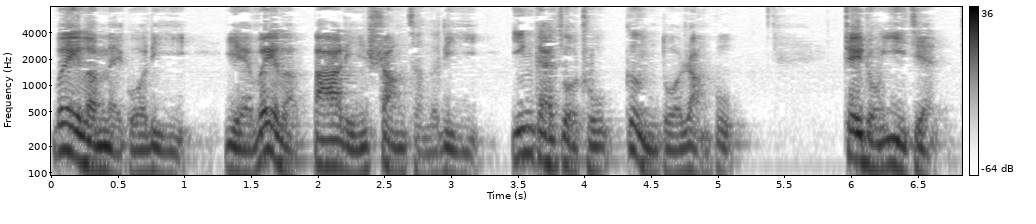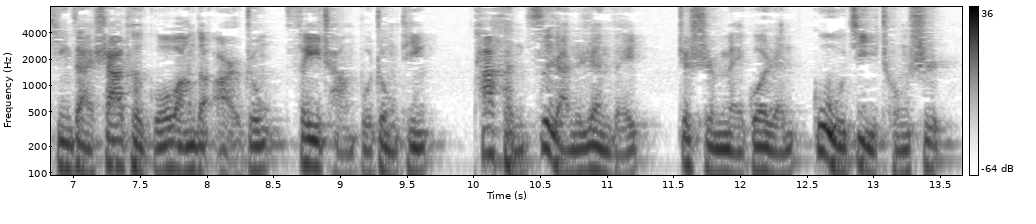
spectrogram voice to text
为了美国利益，也为了巴林上层的利益，应该做出更多让步。这种意见听在沙特国王的耳中非常不中听，他很自然地认为这是美国人故技重施。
